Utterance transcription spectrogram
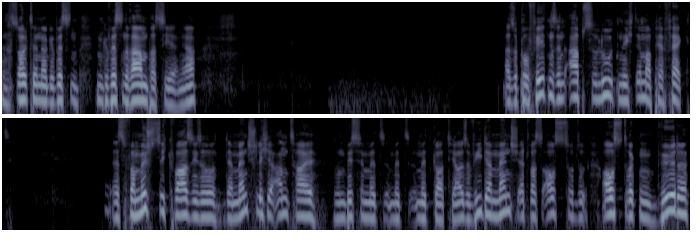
das sollte in einer gewissen, einem gewissen Rahmen passieren. Ja? Also Propheten sind absolut nicht immer perfekt. Es vermischt sich quasi so der menschliche Anteil so ein bisschen mit, mit, mit Gott. Ja? Also wie der Mensch etwas ausdrücken würde,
